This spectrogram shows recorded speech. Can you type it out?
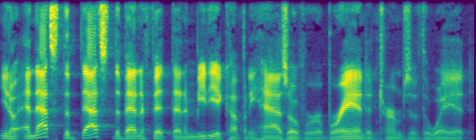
You know, and that's the that's the benefit that a media company has over a brand in terms of the way it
